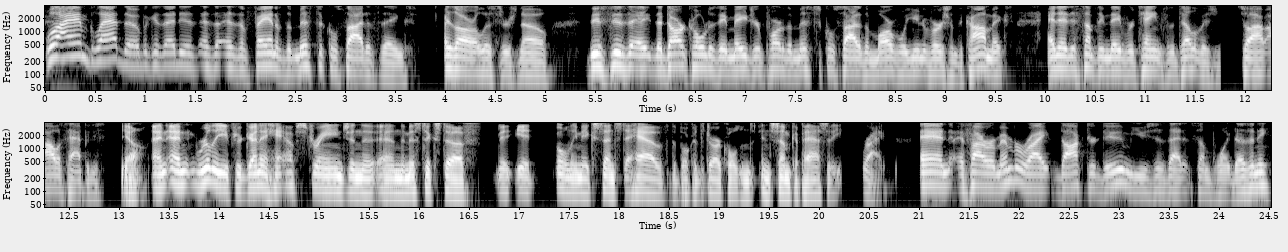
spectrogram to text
well, I am glad though because that is as a, as a fan of the mystical side of things. as our listeners know, this is a the Darkhold is a major part of the mystical side of the Marvel universe and the comics, and it is something they've retained for the television. So I, I was happy to see. Yeah, and and really, if you're going to have Strange and the and the mystic stuff, it, it, only makes sense to have the Book of the Darkhold in, in some capacity. Right. And if I remember right, Doctor Doom uses that at some point, doesn't he?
